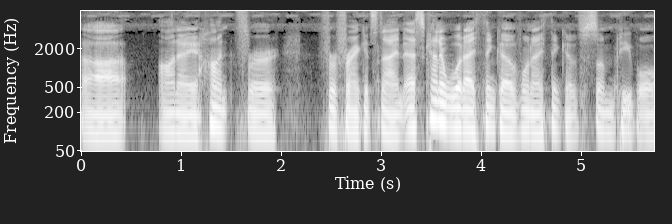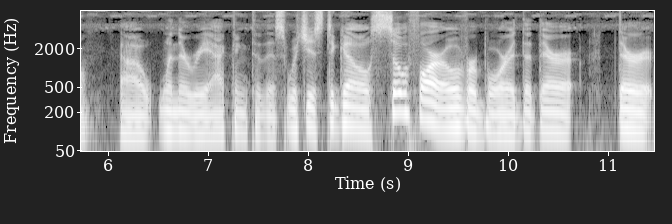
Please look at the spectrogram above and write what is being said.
uh, on a hunt for for Frankenstein. That's kind of what I think of when I think of some people uh, when they're reacting to this, which is to go so far overboard that their their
